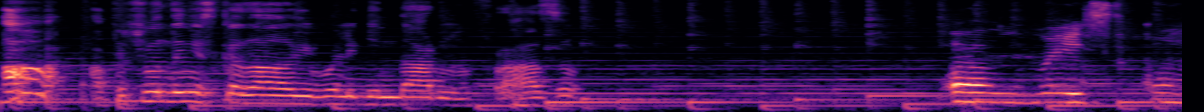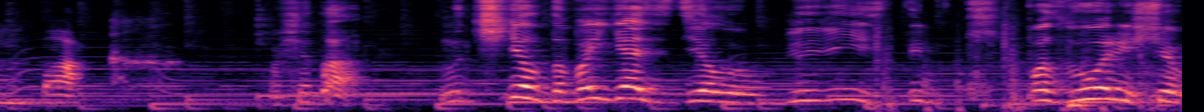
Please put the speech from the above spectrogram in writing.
А, а почему ты не сказал его легендарную фразу? Always come back. Вообще-то, ну чел, давай я сделаю, уберись, ты позорище.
